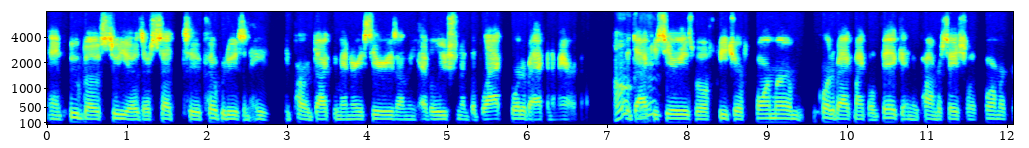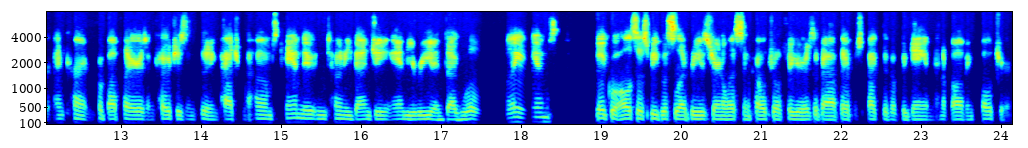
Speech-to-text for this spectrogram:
and Fubo Studios are set to co-produce an eight-part documentary series on the evolution of the black quarterback in America. Oh, the Okay. docu series will feature former quarterback Michael Vick and a conversation with former and current football players and coaches, including Patrick Mahomes, Cam Newton, Tony Dungy, Andy Reid, and Doug Williams. Vick will also speak with celebrities, journalists, and cultural figures about their perspective of the game and evolving culture.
